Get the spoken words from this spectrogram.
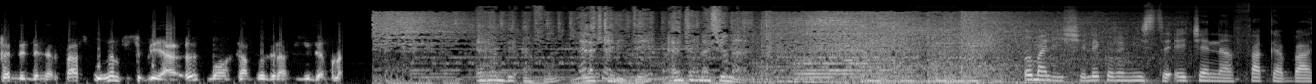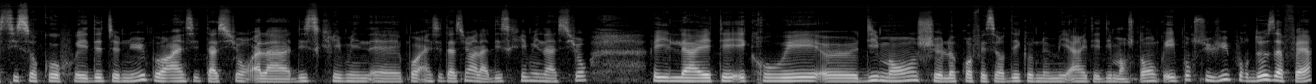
faire des dernières passes ou même se supplier à eux, bon, ça posera plus de problèmes. RMD Info, l'actualité internationale. Au Mali, l'économiste Etienne Fakaba Sissoko est détenu pour incitation à la, euh, pour incitation à la discrimination il a été écroué euh, dimanche. Le professeur d'économie a arrêté dimanche donc et poursuivi pour deux affaires.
